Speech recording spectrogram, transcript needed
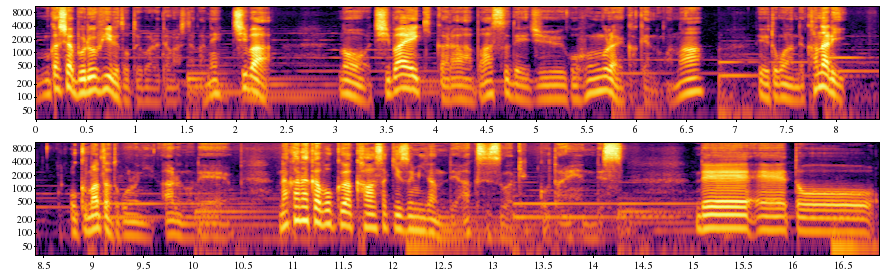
昔はブルーフィールドと呼ばれてましたがね、千葉の千葉駅からバスで15分ぐらいかけるのかなっていうところなんでかなり奥まったところにあるのでなかなか僕は川崎済みなんでアクセスは結構大変です。でえっ、ー、と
